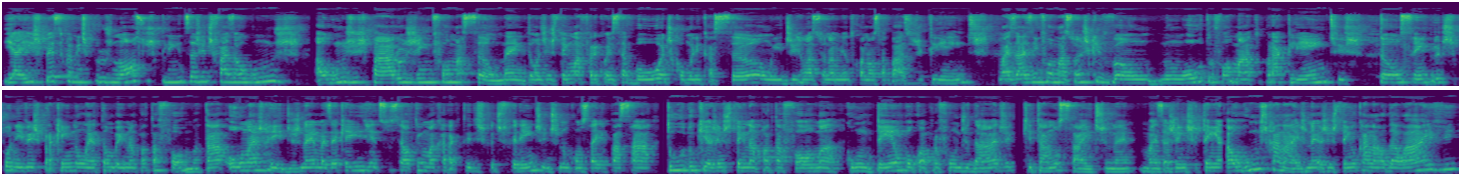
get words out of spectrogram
E aí especificamente para os nossos clientes a gente faz alguns alguns disparos de informação, né? Então a gente tem uma frequência boa de comunicação e de relacionamento com a nossa base de clientes, mas as informações que vão num outro formato para clientes estão sempre disponíveis para quem não é também na plataforma, tá? Ou nas redes, né? Mas é que a rede social tem uma característica diferente, a gente não consegue passar tudo que a gente tem na plataforma com o tempo ou com a profundidade que está no site, né? Mas a gente tem alguns canais, né? A gente tem o canal da live,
